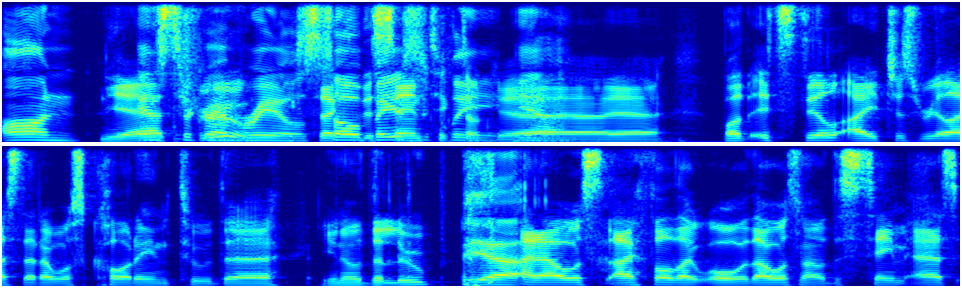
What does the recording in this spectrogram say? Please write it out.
on yeah, Instagram true. Reels. Exactly so basically, TikTok. Yeah, yeah. yeah, yeah. But it's still I just realized that I was caught into the you know the loop. Yeah. and I was I thought like oh that was now the same as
